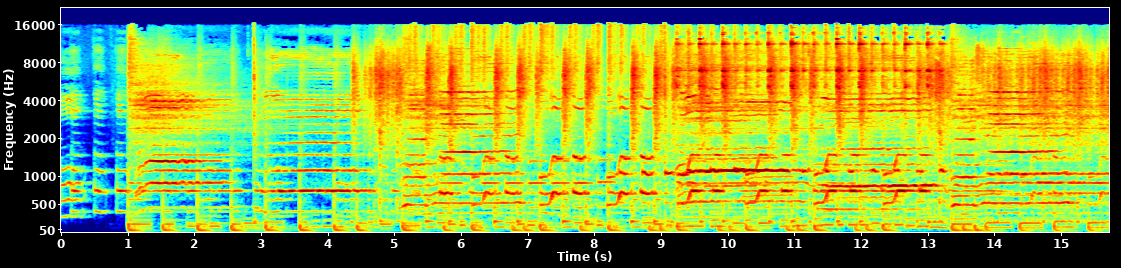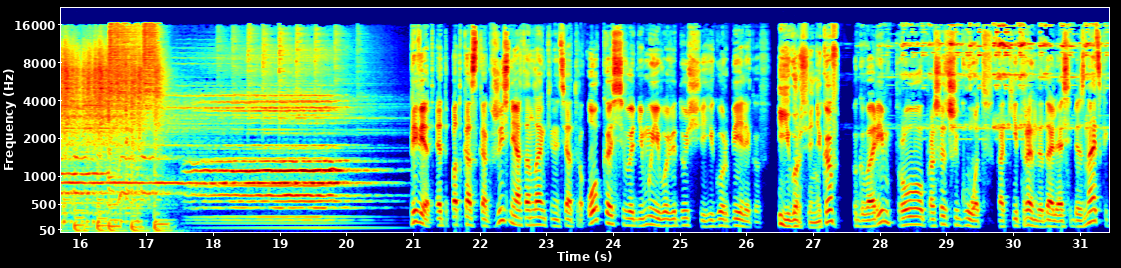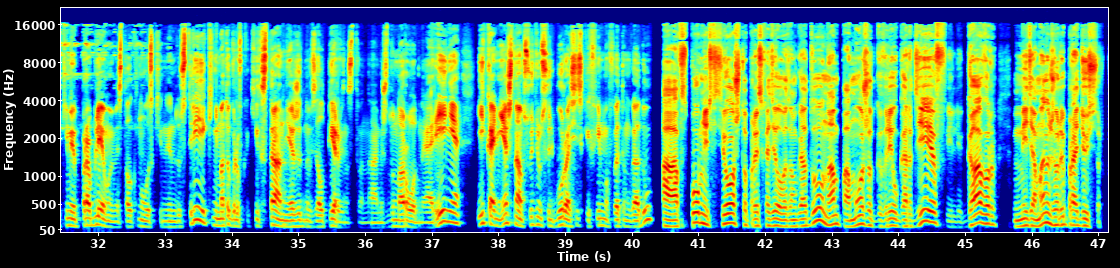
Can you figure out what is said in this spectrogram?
Привет, это подкаст «Как в жизни» от онлайн-кинотеатра ОККО. Сегодня мы, его ведущие Егор Беликов и Егор Сенников. Поговорим про прошедший год, какие тренды дали о себе знать, с какими проблемами столкнулась киноиндустрия, кинематограф каких стран неожиданно взял первенство на международной арене, и, конечно, обсудим судьбу российских фильмов в этом году. А вспомнить все, что происходило в этом году, нам поможет Гаврил Гордеев или Гавр, медиа-менеджер и продюсер.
